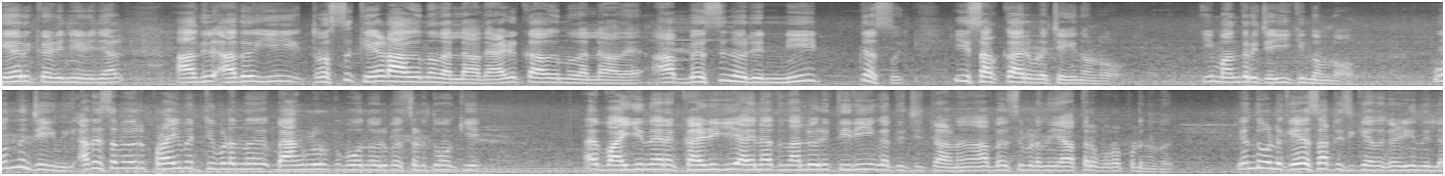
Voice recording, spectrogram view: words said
കയറി കഴിഞ്ഞു കഴിഞ്ഞാൽ അതിൽ അത് ഈ ഡ്രസ്സ് കേടാകുന്നതല്ലാതെ അഴുക്കാകുന്നതല്ലാതെ ആ ബസ്സിനൊരു നീറ്റ്നെസ് ഈ സർക്കാർ ഇവിടെ ചെയ്യുന്നുണ്ടോ? ഈ മന്ത്രി ചെയ്യിക്കുന്നുണ്ടോ? ഒന്നും ചെയ്യുന്നില്ല. അതേസമയം ഒരു പ്രൈവറ്റ് ഇവിടെ നിന്ന് ബാംഗ്ലൂർക്ക് പോകുന്ന ഒരു ബസ് എടുത്ത് നോക്കി അത് വൈകുന്നേരം കഴുകി അതിനകത്ത് നല്ലൊരു തിരിയും കത്തിച്ചിട്ടാണ് ആ ബസ് ഇവിടെ നിന്ന് യാത്ര പുറപ്പെടുന്നത്. എന്തുകൊണ്ട് കെ എസ് ആർ ടി സിക്ക് അത് കഴിയുന്നില്ല?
